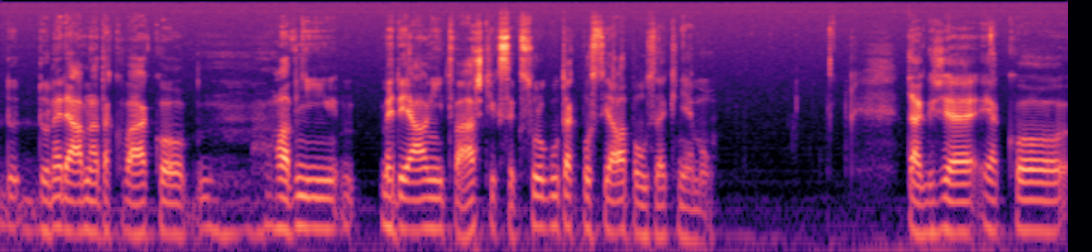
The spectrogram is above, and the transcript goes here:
do, donedávna taková jako hlavní mediální tvář těch sexuologů, tak posílala pouze k němu. Takže jako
